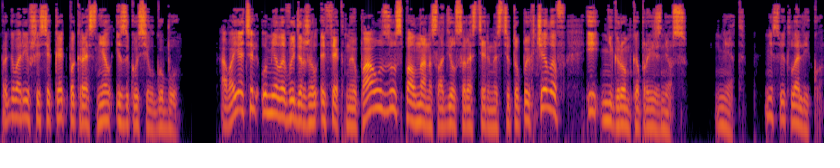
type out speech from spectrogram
Проговорившийся Кэк покраснел и закусил губу. А воятель умело выдержал эффектную паузу, сполна насладился растерянностью тупых челов и негромко произнес. «Нет, не Светлолику».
